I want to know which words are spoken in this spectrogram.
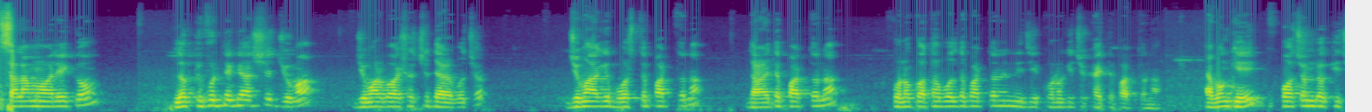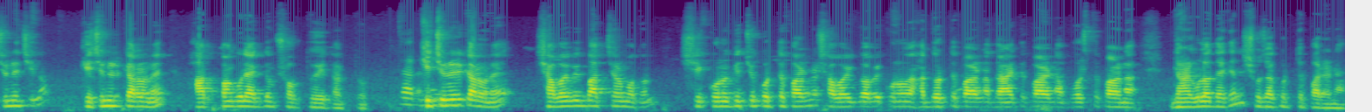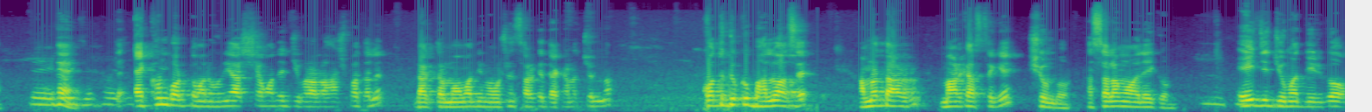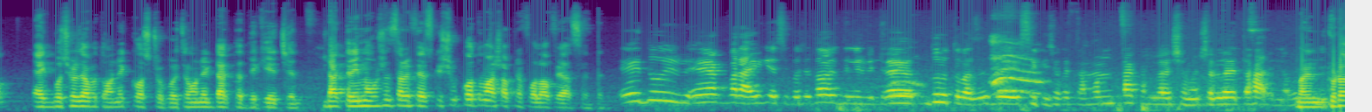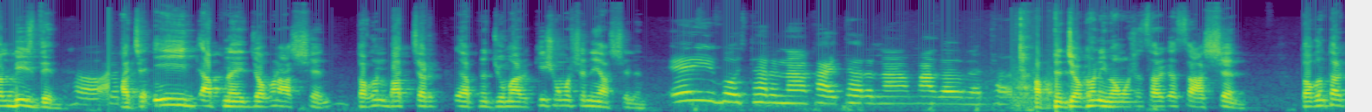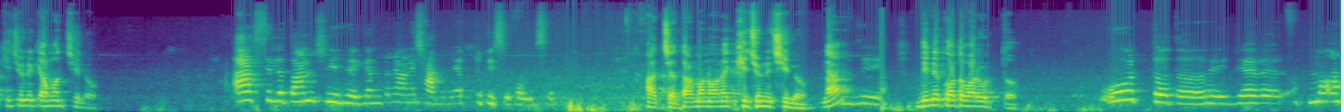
আসসালামু আলাইকুম। লক্ষ্মীপুর থেকে আসছে জুমা। জুমার বয়স হচ্ছে দেড় বছর। জুমা আগে বসতে পারতো না দাঁড়াতে পারতো না কোনো কথা বলতে পারতো না নিজে কোনো কিছু খাইতে পারতো না। এবং কি প্রচণ্ড খিচুনি ছিল। খিচুনির কারণে হাত পাগুলো একদম শক্ত হয়ে থাকতো। খিচুনির কারণে স্বাভাবিক বাচ্চার মতন সে কোনো কিছু করতে পারে না স্বাভাবিকভাবে কোনো হাত ধরতে পারে না দাঁড়াতে পারে না বসতে পারে না। ঘাড়গুলো দেখেন সোজা করতে পারে না। হ্যাঁ, এখন বর্তমানে উনি আসছে আমাদের জীবন আলো হাসপাতালে ডাক্তার মোহাম্মদ ইমাম হোসেন স্যারকে দেখানোর জন্য। কতটুকু ভালো আছে আমরা তার মার কাছ থেকে শুনব। আসসালামু আলাইকুম। এই যে জুমা দীর্ঘ এক বছর যাবত অনেক কষ্ট করেছেন অনেক ডাক্তার দেখিয়েছেন। ডাক্তার ইমাম হোসেন স্যারের প্রেসক্রিপশন কত মাস আপনার ফলো আপে আছে এই দুই একবার আগে গেছি বলছে দশ দিনের ভিতরে দ্রুত বাজে যে চিকিৎসকের তেমন টাকা লয় সমস্যা লয় তো হারি না মানে টোটাল বিশ দিন? হ্যাঁ, আচ্ছা এই আপনি যখন আসছেন তখন বাচ্চার আপনার জুমার কি সমস্যা নিয়ে আসছিলেন? এই বসতে হারে না খাইতে হারে না মাজা ব্যথা আপনি যখন ইমাম হোসেন স্যারের কাছে আসছেন তখন তার খিচুনি কেমন ছিল? আসছিল হয়ে গেল অনেক সামনে একটু কিছু কমছে। আচ্ছা তার মানে অনেক খিচুনি ছিল না? দিনে কতবার উঠতো? উঠতো তো এই যে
